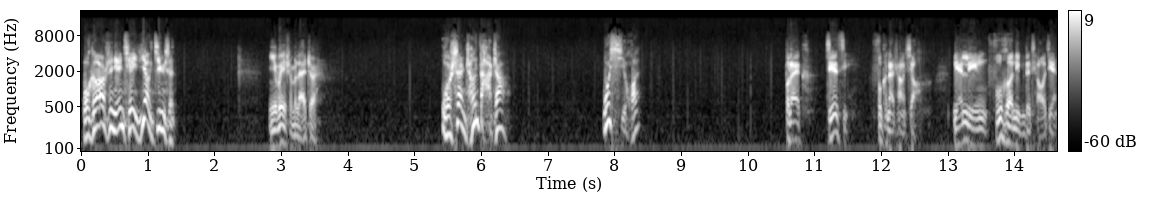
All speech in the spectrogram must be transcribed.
我跟二十年前一样精神。你为什么来这儿？我擅长打仗。我喜欢。布莱克、杰西、福克纳上校，年龄符合你们的条件。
